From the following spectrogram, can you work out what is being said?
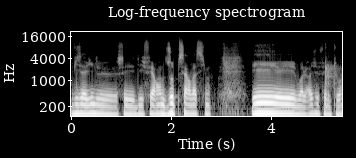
vis-à-vis de ces différentes observations. Et voilà, j'ai fait le tour.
